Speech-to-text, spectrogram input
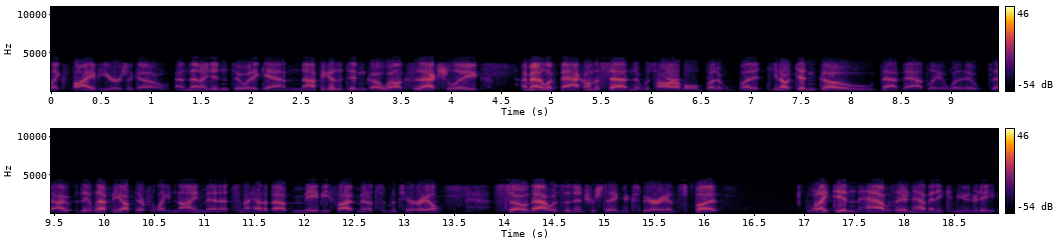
like 5 years ago and then I didn't do it again. Not because it didn't go well because it actually I mean I look back on the set and it was horrible, but it but it you know it didn't go that badly. It was it, I, they left me up there for like 9 minutes and I had about maybe 5 minutes of material. So that was an interesting experience. But what I didn't have was I didn't have any community.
